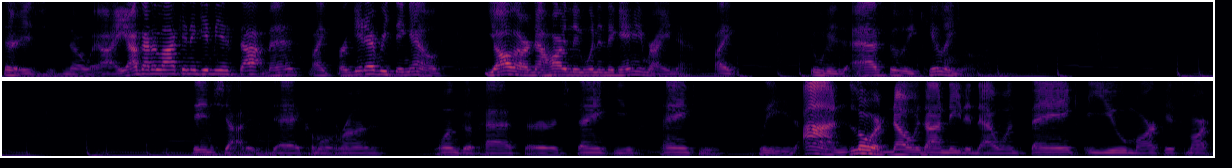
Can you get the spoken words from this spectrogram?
There is just no way. Y'all gotta lock in and give me a stop, man. Like, forget everything else. Y'all are not hardly winning the game right now. Like, Dude is absolutely killing y'all. Spin shot is dead. Come on, run. One good pass, Serge. Thank you. Thank you. Please. I, Lord knows I needed that one. Thank you, Marcus Smart.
